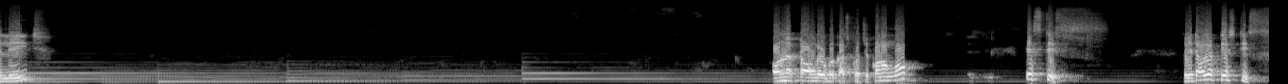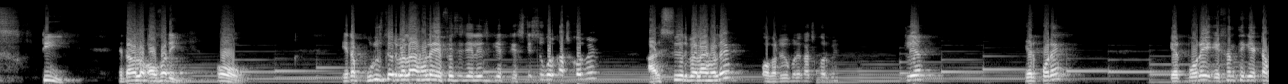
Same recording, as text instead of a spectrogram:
এলএইচ অন্য একটা অঙ্গের উপর কাজ করছে কোন অঙ্গ? টেস্টিস তো এটা হলো টেস্টিস টি, এটা হলো ওভারি ও। এটা পুরুষদের বেলায় হলে এফএসএইচ এলএইচ গিয়ে টেস্টিস উপর কাজ করবে, আর স্ত্রীদের বেলায় হলে ওভারির উপরে কাজ করবে। ক্লিয়ার এরপরে এরপরে এখান থেকে একটা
